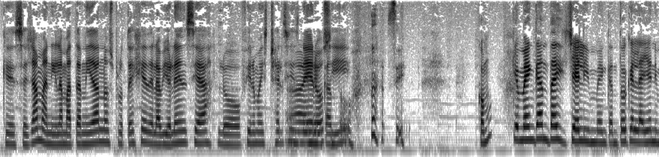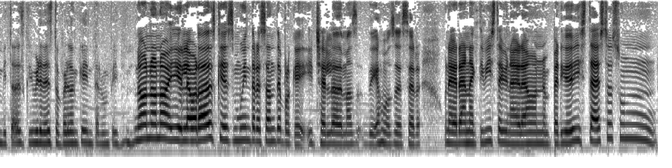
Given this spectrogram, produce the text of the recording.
que se llama Ni la maternidad nos protege de la violencia. Lo firma Chelsea Cisneros. y... sí. ¿Cómo? Que me encanta y Shelly, me encantó que la hayan invitado a escribir de esto, perdón que interrumpí. No, no, no, y la verdad es que es muy interesante porque Ichel además, digamos, de ser una gran activista y una gran periodista, esto es un,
